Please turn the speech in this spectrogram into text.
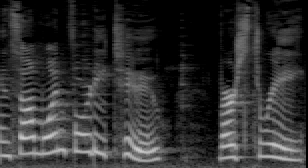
In Psalm 142 verse 3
